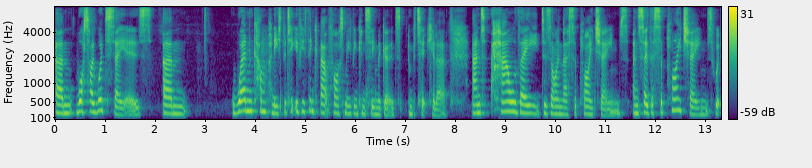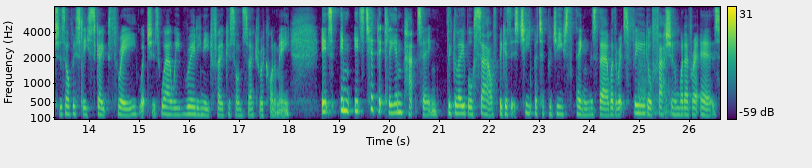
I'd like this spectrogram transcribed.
Um, what I would say is um, when companies, particularly if you think about fast moving consumer goods in particular, and how they design their supply chains. And so the supply chains, which is obviously scope three, which is where we really need focus on circular economy, it's in, it's typically impacting the global south because it's cheaper to produce things there whether it's food or fashion whatever it is.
